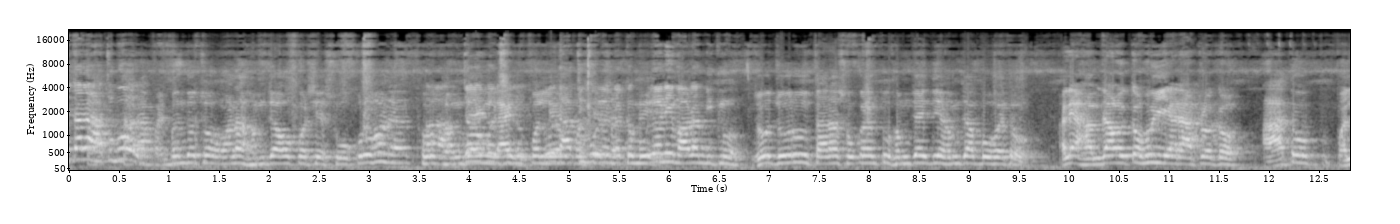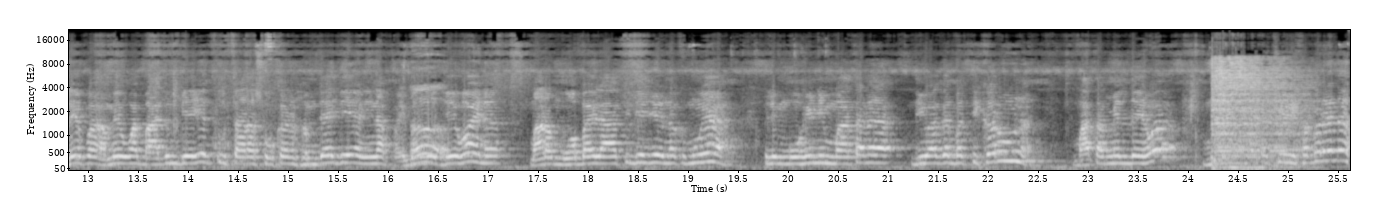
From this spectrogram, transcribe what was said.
તારે હાચું બોલ. તારા ભાઈબંધો છો આને સમજાવવો પડશે. છોકરો હો ને થોડું હા, સમજાવીને લાઈન ઉપર લેવું પડશે જો જોરું તારા છોકરાને તું સમજાવી દે સમજાવવો હોય તો. અલે સમજાવું તો હું યાર આટલો તો. આ તો ભલે અમે બાજુ બેહીએ તું તારા છોકરાને સમજાવી દે અને એના ભાઈબંધો જે હોય ને મારો મોબાઈલ આપી દેજો નક હું હે પેલી મોહિની માતાને દીવાગરબત્તી કરું ને માતા મેલ દે હો. કેવી ખબર હે ને?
